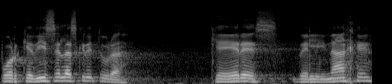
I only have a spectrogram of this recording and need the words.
porque dice la escritura que eres del linaje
